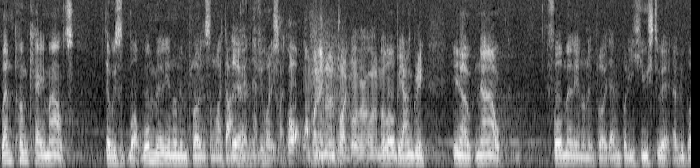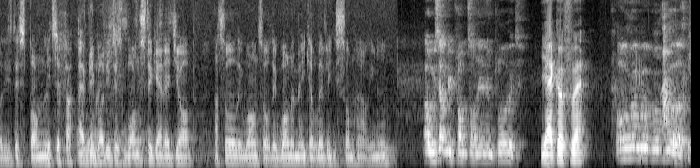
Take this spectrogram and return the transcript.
When punk came out, there was, what, one million unemployed or something like that, Yeah. and everybody's like, oh, one million unemployed, oh, oh, oh we'll all be angry. You know, now, four million unemployed, everybody's used to it, everybody's despondent. It's a fact Everybody life. just wants to get a job. That's all they want, or they want to make a living somehow, you know? Oh, was that me prompt on the unemployed? Yeah, go for it. Oh, blah, blah, blah, blah.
